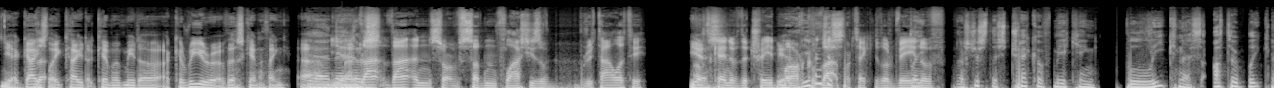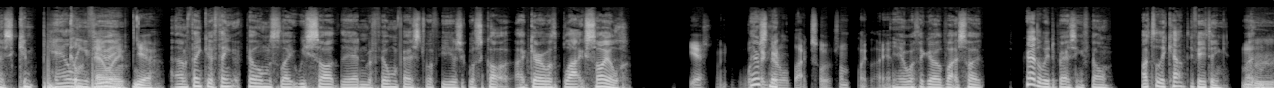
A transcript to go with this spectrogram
Yeah, guys that, like Kai Kim have made a, a, career out of this kind of thing. Um, yeah, yeah that that and sort of sudden flashes of brutality. Yes, That's kind of the trademark yeah. of that just, particular vein like, of. There's just this trick of making bleakness, utter bleakness, compelling, compelling. viewing. Yeah, I'm thinking of think films like we saw at the Edinburgh Film Festival a few years ago. Scott, a girl with black soil. Yes, with There's a girl no, with black soil or something like that. Yeah. yeah, with a girl with black soil. Incredibly depressing film utterly captivating. Mm-hmm.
